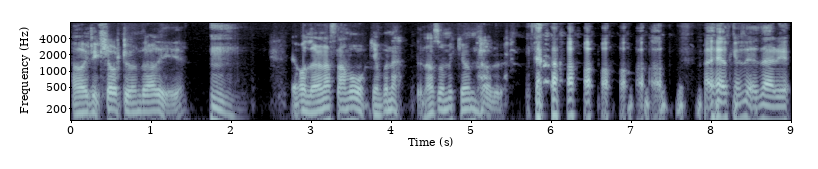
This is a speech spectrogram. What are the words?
Ja, det är klart du undrar det. Mm. Jag håller nästan vaken på nätterna, så mycket undrar du. jag ska säga det här är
